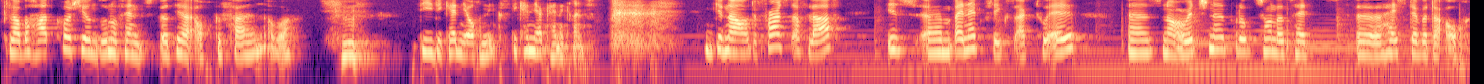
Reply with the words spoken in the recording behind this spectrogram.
ich glaube Hardcore und Sono-Fans wird ja auch gefallen, aber hm. die, die kennen ja auch nichts, die kennen ja keine Grenzen. genau, The First of Love ist ähm, bei Netflix aktuell. Äh, ist eine Original-Produktion, das heißt, äh, heißt, der wird da auch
